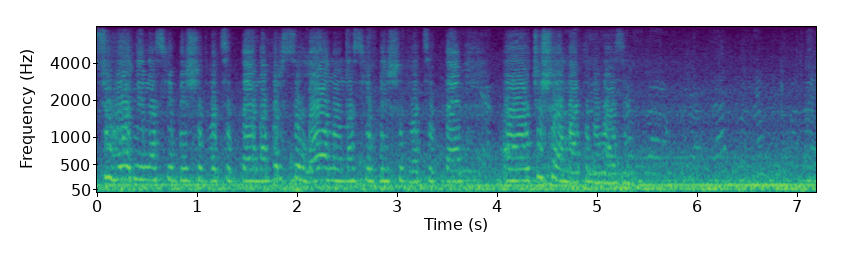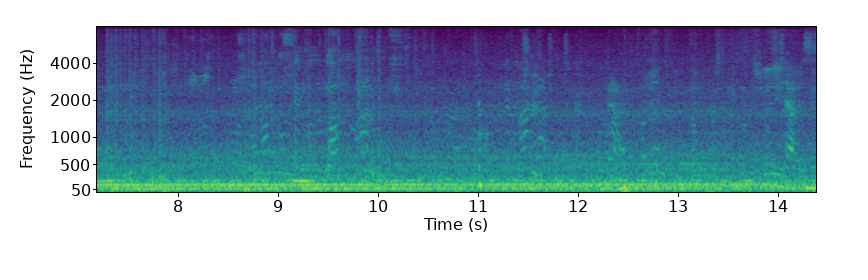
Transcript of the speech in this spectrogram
сьогодні нас є більше 20, на Барселону нас є більше 20. Е, Чи що я маєте на увазі? Ще раз.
